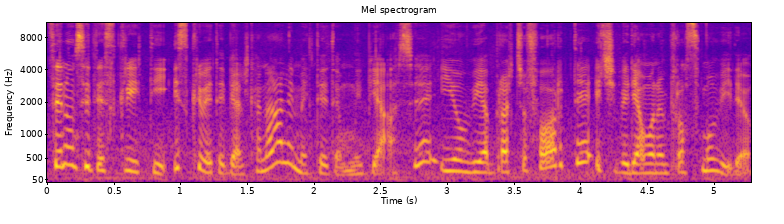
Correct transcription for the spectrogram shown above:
Se non siete iscritti iscrivetevi al canale, mettete un mi piace, io vi abbraccio forte e ci vediamo nel prossimo video.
